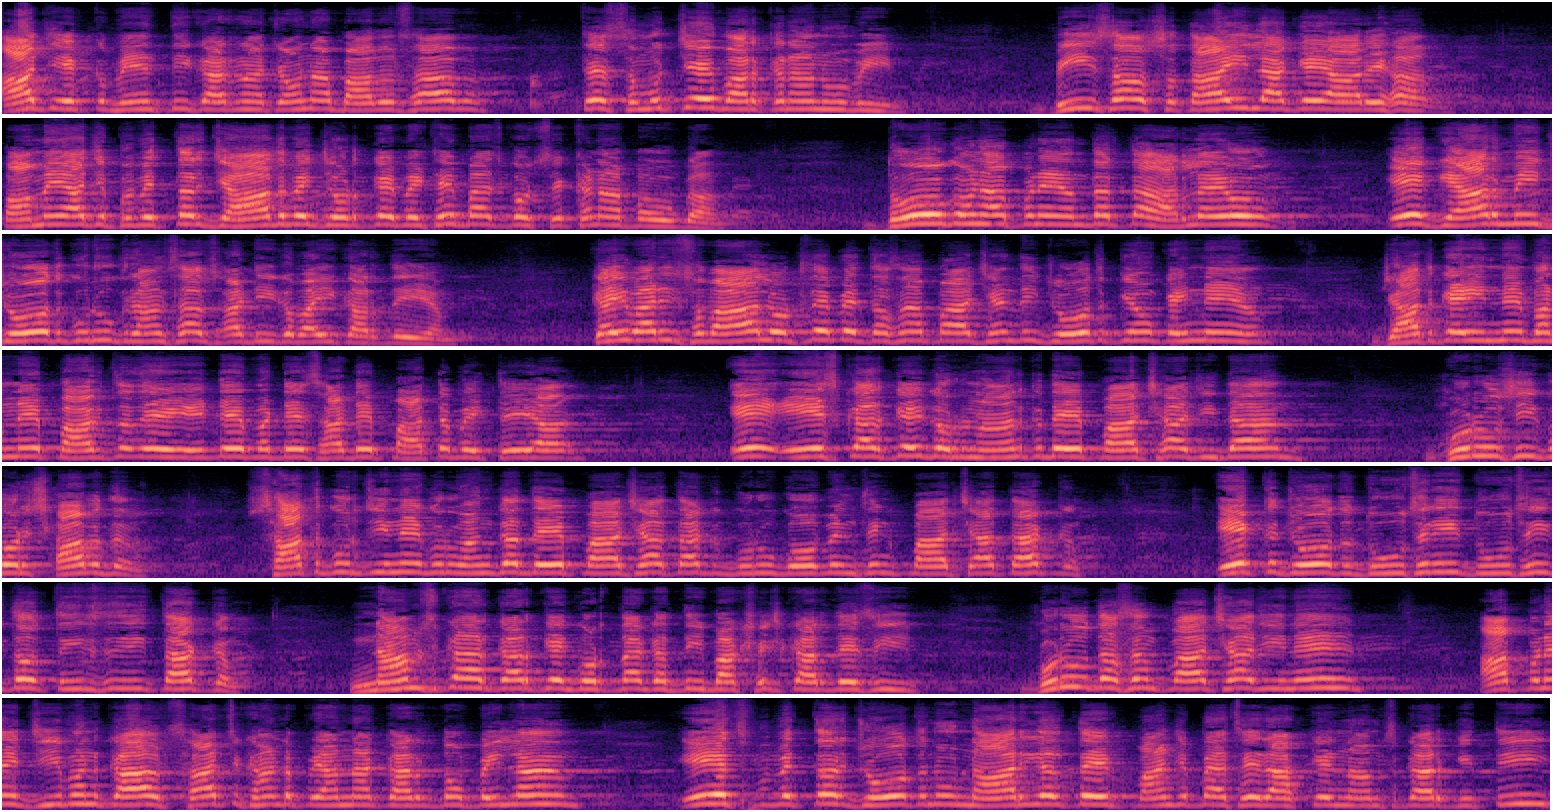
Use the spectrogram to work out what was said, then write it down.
ਅੱਜ ਇੱਕ ਬੇਨਤੀ ਕਰਨਾ ਚਾਹੁੰਦਾ ਬਾਦਲ ਸਾਹਿਬ ਤੇ ਸਮੁੱਚੇ ਵਰਕਰਾਂ ਨੂੰ ਵੀ। 227 ਲਾਗੇ ਆ ਰਿਹਾ। ਭਾਵੇਂ ਅੱਜ ਪਵਿੱਤਰ ਯਾਦ ਵਿੱਚ ਜੁੜ ਕੇ ਬੈਠੇ ਬਾਅਦ ਕੁਝ ਸਿੱਖਣਾ ਪਊਗਾ। ਦੋ ਗੁਣ ਆਪਣੇ ਅੰਦਰ ਧਾਰ ਲਿਓ। ਇਹ 11ਵੀਂ ਜੋਤ ਗੁਰੂ ਗ੍ਰੰਥ ਸਾਹਿਬ ਸਾਡੀ ਗਵਾਹੀ ਕਰਦੇ ਆ। ਕਈ ਵਾਰੀ ਸਵਾਲ ਉੱਠਦੇ ਪਏ, ਦਸਾਂ ਪਾਤਸ਼ਾਹਾਂ ਦੀ ਜੋਤ ਕਿਉਂ ਕਹਿੰਦੇ ਆ? ਜਦ ਕਿ ਇੰਨੇ ਬੰਨੇ ਭਗਤ ਦੇ ਏਡੇ ਵੱਡੇ ਸਾਡੇ ਪੱਟ ਬੈਠੇ ਆ। ਇਹ ਇਸ ਕਰਕੇ ਗੁਰੂ ਨਾਨਕ ਦੇਵ ਪਾਤਸ਼ਾਹ ਜੀ ਦਾ ਗੁਰੂ ਸੀ ਗੁਰ ਸ਼ਬਦ। ਸਤਿਗੁਰ ਜੀ ਨੇ ਗੁਰੂ ਅੰਗਦ ਦੇਵ ਪਾਤਸ਼ਾਹ ਤੱਕ, ਗੁਰੂ ਗੋਬਿੰਦ ਸਿੰਘ ਪਾਤਸ਼ਾਹ ਤੱਕ, ਇੱਕ ਜੋਤ ਦੂਸਰੀ ਦੂਸਰੀ ਤੋਂ ਤੀਸਰੀ ਤੱਕ ਨਮਸਕਾਰ ਕਰਕੇ ਗੁਰਤਾ ਗੱਦੀ ਬਖਸ਼ਿਸ਼ ਕਰਦੇ ਸੀ। ਗੁਰੂ ਦਸਮ ਪਾਤਸ਼ਾਹ ਜੀ ਨੇ ਆਪਣੇ ਜੀਵਨ ਕਾਲ ਸੱਚਖੰਡ ਪਿਆਨਾ ਕਰਨ ਤੋਂ ਪਹਿਲਾਂ ਇਸ ਪਵਿੱਤਰ ਜੋਤ ਨੂੰ ਨਾਰੀਅਲ ਤੇ ਪੰਜ ਪੈਸੇ ਰੱਖ ਕੇ ਨਮਸਕਾਰ ਕੀਤੀ,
